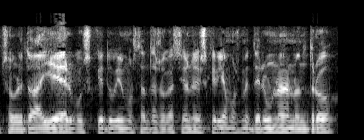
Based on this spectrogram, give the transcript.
sobre todo ayer, pues que tuvimos tantas ocasiones, queríamos meter una, no entró.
